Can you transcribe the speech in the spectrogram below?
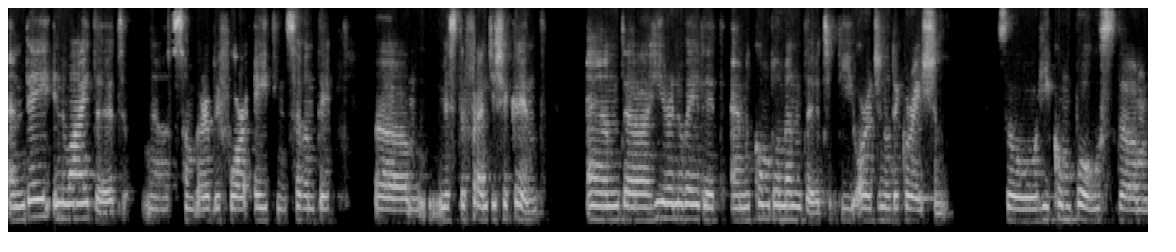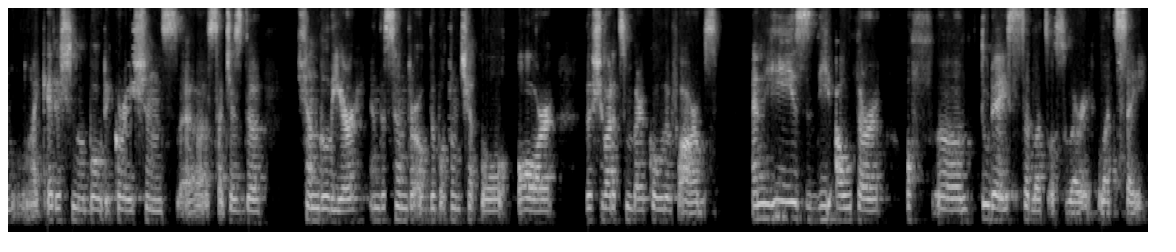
And they invited uh, somewhere before 1870 um, Mr. František Rindt, and uh, he renovated and complemented the original decoration. So he composed um, like additional bow decorations, uh, such as the chandelier in the center of the bottom chapel or the Schwarzenberg coat of arms. And he is the author of uh, today's Sedlec ossuary, let's say.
